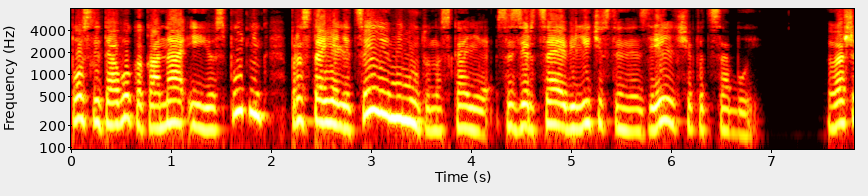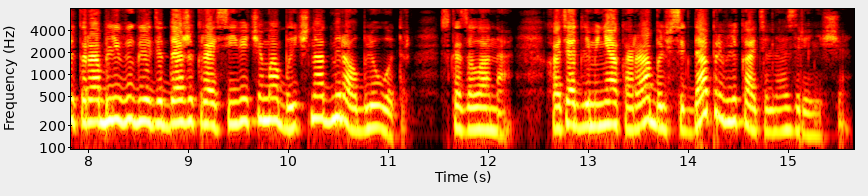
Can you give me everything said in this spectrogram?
после того, как она и ее спутник простояли целую минуту на скале, созерцая величественное зрелище под собой. «Ваши корабли выглядят даже красивее, чем обычно, адмирал Блюотер», — сказала она, «хотя для меня корабль всегда привлекательное зрелище».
